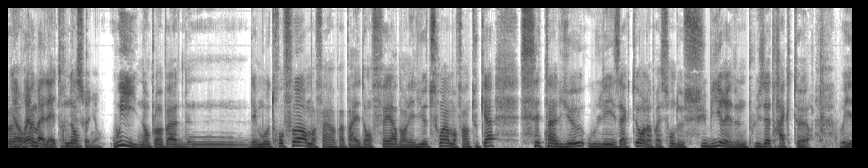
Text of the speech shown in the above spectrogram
il y a un vrai mal-être des soignants. Oui, n'emploie pas des mots trop forts, mais enfin, on va pas parler d'enfer dans les lieux de soins, mais enfin, en tout cas, c'est un lieu où les acteurs ont l'impression de subir et de ne plus être acteurs. Vous voyez,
